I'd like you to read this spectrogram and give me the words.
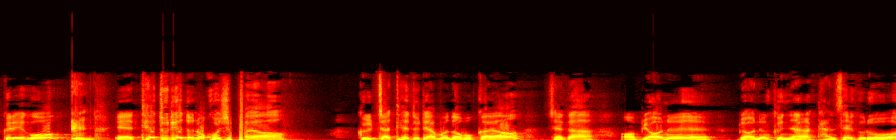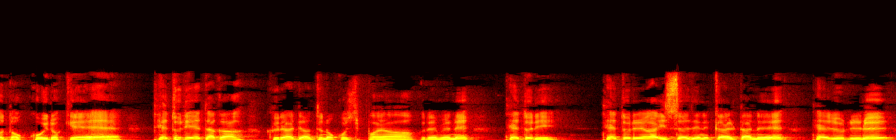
그리고 예, 테두리에도 넣고 싶어요. 글자 테두리 한번 넣어볼까요? 제가 어, 면은 면은 그냥 단색으로 넣고 이렇게 테두리에다가 그라디언트 넣고 싶어요. 그러면은 테두리 테두리가 있어야 되니까 일단은 테두리를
